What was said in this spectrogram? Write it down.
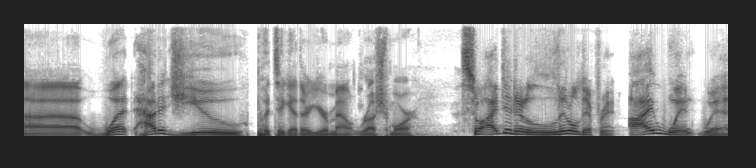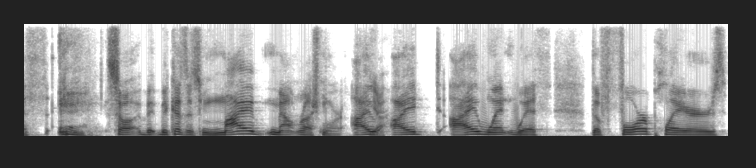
Uh, what? How did you put together your Mount Rushmore? So I did it a little different. I went with so because it's my Mount Rushmore. I Yeah. I I went with the four players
